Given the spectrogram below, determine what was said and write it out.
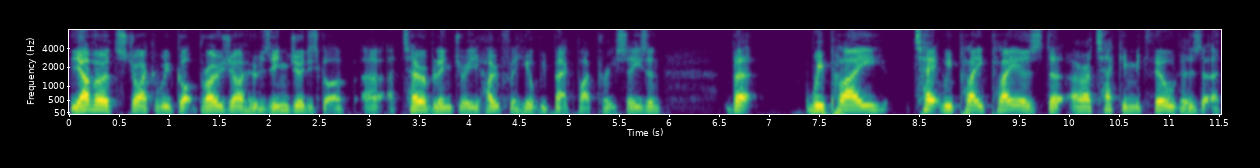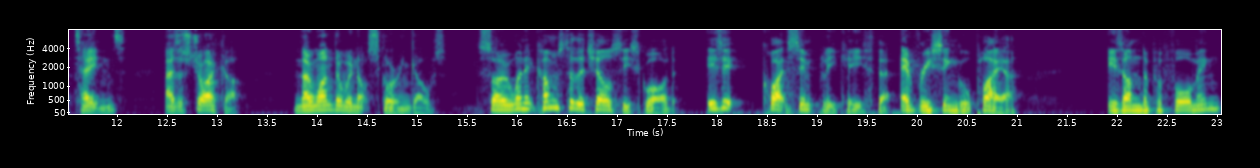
The other striker we've got Broja, who's injured. He's got a, a, a terrible injury. Hopefully, he'll be back by pre-season. But we play te- we play players that are attacking midfielders that are tens as a striker. No wonder we're not scoring goals. So, when it comes to the Chelsea squad, is it quite simply, Keith, that every single player is underperforming?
